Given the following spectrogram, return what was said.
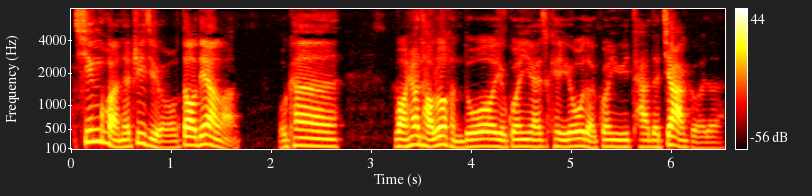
新款的 G 九到店了，我看。网上讨论很多有关于 SKU 的，关于它的价格的。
